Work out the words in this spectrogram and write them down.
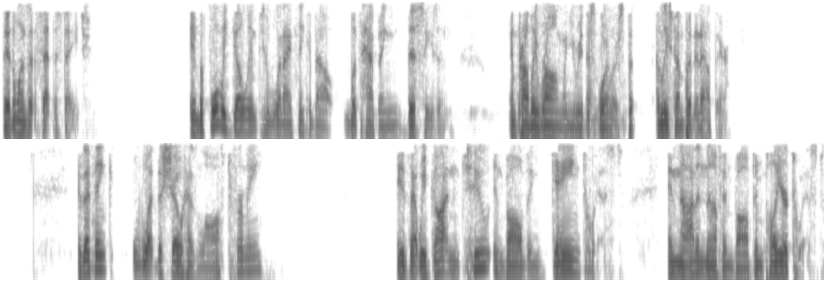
they're the ones that set the stage. And before we go into what I think about what's happening this season, and probably wrong when you read the spoilers, but at least I'm putting it out there, is I think what the show has lost for me is that we've gotten too involved in game twist and not enough involved in player twist.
